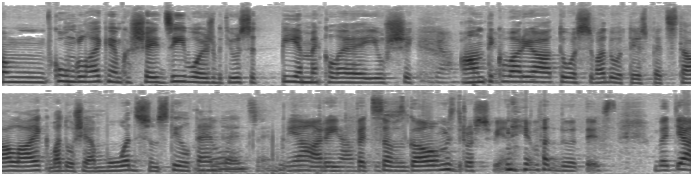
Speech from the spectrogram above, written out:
mm, kungu laikiem, kas šeit dzīvojuši, bet jūs esat piemeklējuši Jā. antikvariātos, vadoties pēc tā laika vadošajām modes un stila nu, tendencēm. Nu, jā, arī jā, pēc tas... savas gaumas droši vien ja vadoties. Bet jā,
